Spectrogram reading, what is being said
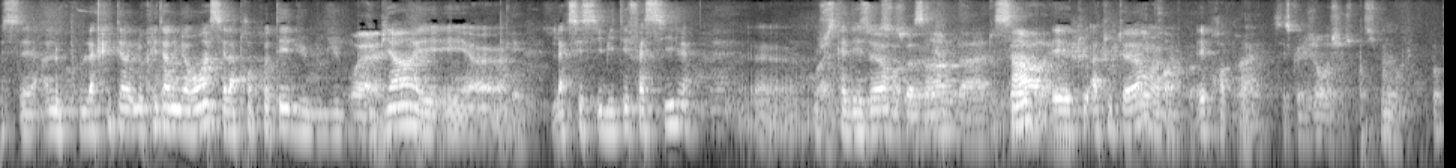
c'est le, la critère, le critère numéro un, c'est la propreté du, du- Ouais. du bien et, et, euh, l'accessibilité facile euh, Ouais. jusqu'à des Que heures ce soit simple, à toute simple heure et tout- à toute heure et propre, quoi. et propre. Ouais, c'est ce que les gens recherchent principalement. Ok,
